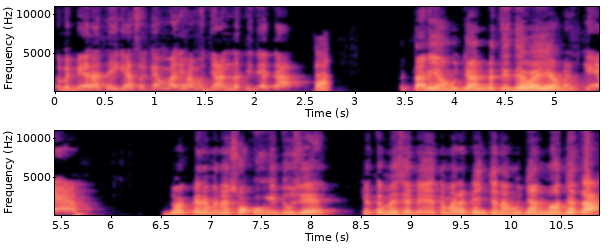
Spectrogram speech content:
તમે બેરા થઈ ગયા છો કેમ મારી સામું ધ્યાન નથી દેતા? તારી આમ ધ્યાન નથી દેવાય એમ. પણ કેમ? ડોક્ટરે મને સોખું કીધું છે કે તમે છે ને તમારા ટેન્શન આમ ધ્યાન ન દેતા.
